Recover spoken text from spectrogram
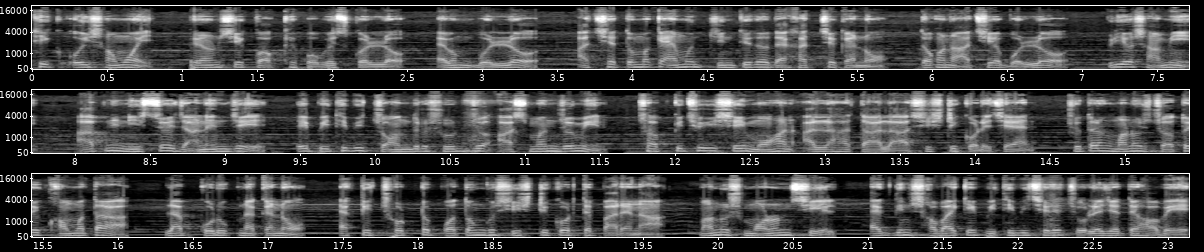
ঠিক ওই সময় ফেরাউন সে কক্ষে প্রবেশ করল এবং বলল আচ্ছা তোমাকে এমন চিন্তিত দেখাচ্ছে কেন? তখন আছিয়া বলল, প্রিয় স্বামী আপনি নিশ্চয়ই জানেন যে এই পৃথিবীর চন্দ্র, সূর্য, আসমান, জমিন সবকিছুই সেই মহান আল্লাহ তাআলা সৃষ্টি করেছেন। সুতরাং মানুষ যতই ক্ষমতা লাভ করুক না কেন, একটি ছোট্ট পতঙ্গ সৃষ্টি করতে পারে না। মানুষ মরণশীল, একদিন সবাইকে পৃথিবী ছেড়ে চলে যেতে হবে।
